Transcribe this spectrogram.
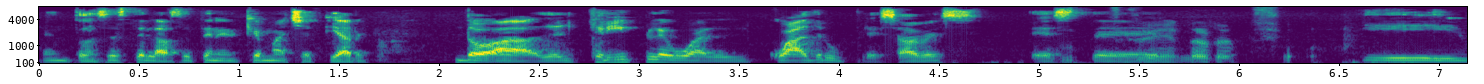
Entonces te la vas a tener que machetear do- al triple o al cuádruple, ¿sabes? Este, sí. y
